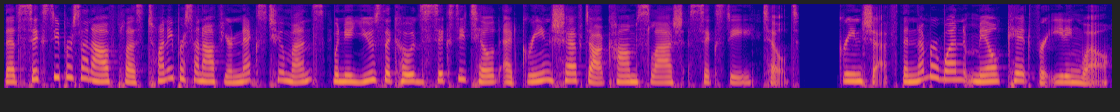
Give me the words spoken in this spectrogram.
That's 60% off plus 20% off your next two months when you use the code 60tilt at greenchef.com slash 60tilt. Green Chef, the number one meal kit for eating well.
